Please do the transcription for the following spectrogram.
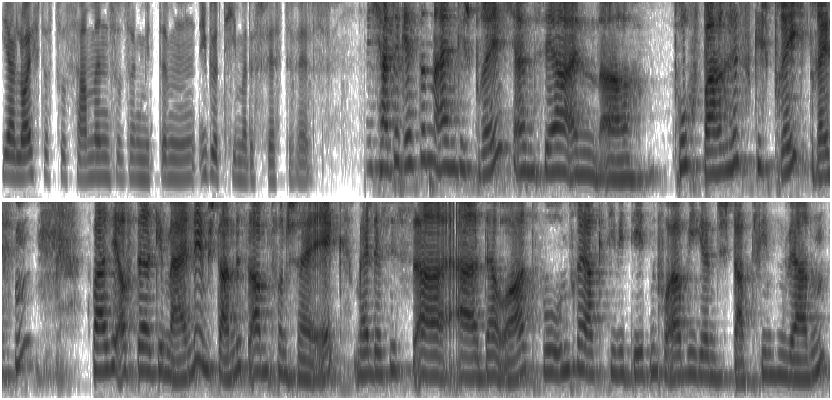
ja, läuft das zusammen sozusagen mit dem Überthema des Festivals? Ich hatte gestern ein Gespräch, ein sehr ein äh, fruchtbares Gespräch, Treffen, quasi auf der Gemeinde im Standesamt von Scheieck, weil das ist äh, äh, der Ort, wo unsere Aktivitäten vorwiegend stattfinden werden.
